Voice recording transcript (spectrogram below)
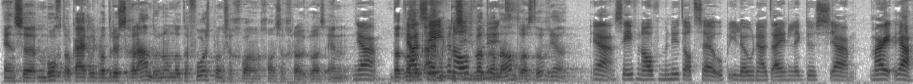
en ze mocht ook eigenlijk wat rustiger aandoen, omdat de voorsprong zo gewoon, gewoon zo groot was. En Ja, dat was Ja, ook eigenlijk 7,5 precies wat er aan de hand was, toch? Ja. Ja 7,5 minuut had ze op Ilona uiteindelijk. Dus ja, maar ja,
